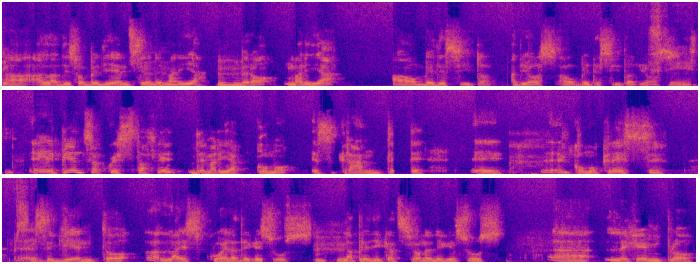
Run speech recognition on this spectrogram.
a, la desobediencia de María. Pero María ha obedecido a Dios, ha obedecido a Dios. Sí. E, e pienso a questa fe di Maria come è grande, eh, eh, come cresce sí. eh, siguiendo la escuela de Jesús, uh -huh. la predicazione di Jesús, uh, l'ejemplo,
